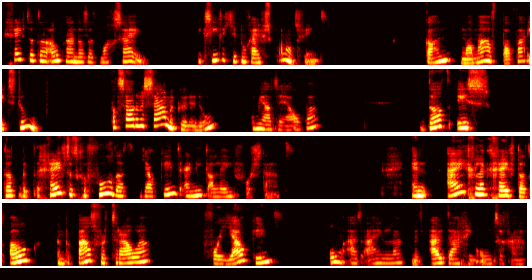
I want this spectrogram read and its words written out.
geef dat dan ook aan dat het mag zijn. Ik zie dat je het nog even spannend vindt. Kan mama of papa iets doen? Wat zouden we samen kunnen doen om jou te helpen? Dat, is, dat geeft het gevoel dat jouw kind er niet alleen voor staat. En eigenlijk geeft dat ook een bepaald vertrouwen voor jouw kind om uiteindelijk met uitdagingen om te gaan.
